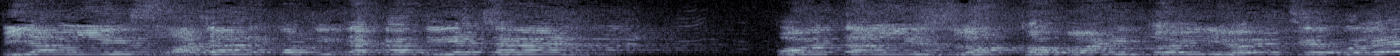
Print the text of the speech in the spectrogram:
বিয়াল্লিশ হাজার কোটি টাকা দিয়েছেন, পঁয়তাল্লিশ বাড়ি তৈরি হয়েছে বলে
